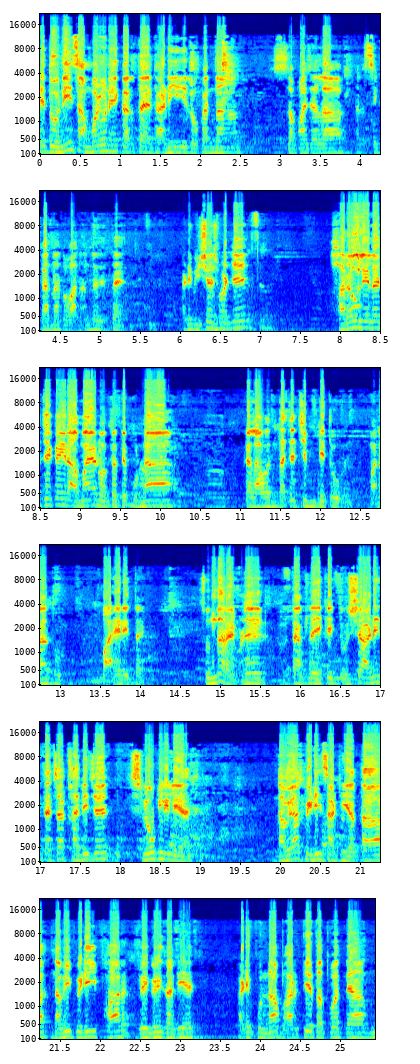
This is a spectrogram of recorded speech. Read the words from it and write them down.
हे दोन्ही सांभाळून हे करतायत आणि लोकांना समाजाला रसिकांना तो आनंद देत आहेत आणि विशेष म्हणजे हरवलेलं जे काही रामायण होतं ते पुन्हा कलावंताच्या चिमटीतून मनातून बाहेर येत आहे. सुंदर आहे म्हणजे त्यातलं एक एक दृश्य आणि त्याच्याखाली जे श्लोक लिहिले आहेत नव्या पिढीसाठी आता नवी पिढी फार वेगळी झाली आहे. आणि पुन्हा भारतीय तत्वज्ञान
